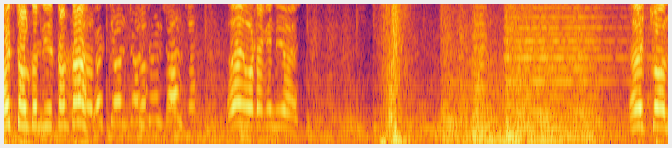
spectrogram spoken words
এই চল তো নিয়ে চল তো। চল চল চল চল এই ওটাকে নিয়ে আয়। এই চল।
